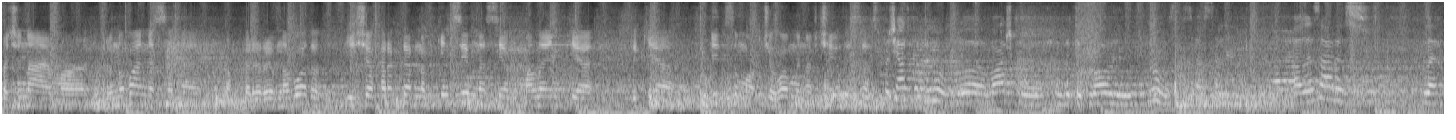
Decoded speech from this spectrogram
починаємо тренування саме, там перерив на воду. І що характерно в кінці, в нас є маленьке таке підсумок, чого ми навчилися. Спочатку ну, було важко робити кровлю, ну, все остальне. Але зараз легко.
